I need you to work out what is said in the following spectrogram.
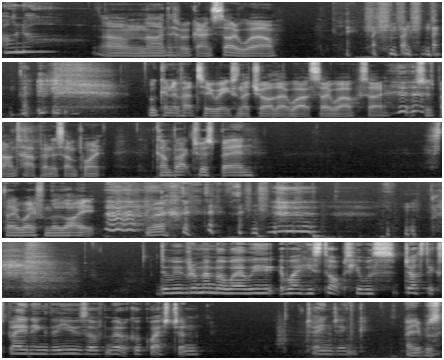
Oh no! Oh no, this was going so well. we couldn't have had two weeks on the trot that worked so well, so this was bound to happen at some point. Come back to us, Ben. Stay away from the light. Do we remember where we where he stopped? He was just explaining the use of miracle question changing. He was,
